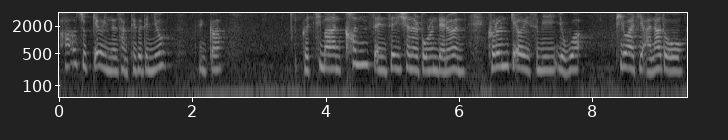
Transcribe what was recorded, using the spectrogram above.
아주 깨어 있는 상태거든요. 그러니까 그렇지만 컨 센세이션을 보는 데는 그런 깨어 있음이 요구 필요하지 않아도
